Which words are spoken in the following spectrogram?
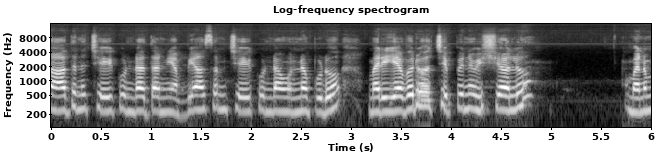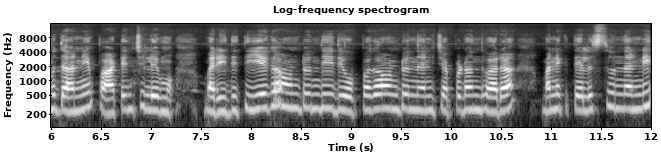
సాధన చేయకుండా దాన్ని అభ్యాసం చేయకుండా ఉన్నప్పుడు మరి ఎవరో చెప్పిన విషయాలు మనము దాన్ని పాటించలేము. మరి ఇది తీయగా ఉంటుంది ఇది ఉప్పగా ఉంటుంది అని చెప్పడం ద్వారా మనకి తెలుస్తుందండి.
